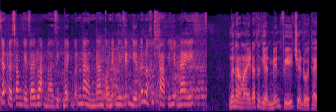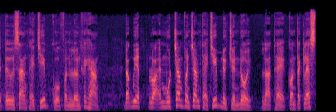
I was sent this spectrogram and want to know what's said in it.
nhất là trong cái giai đoạn mà dịch bệnh vẫn đang đang có những cái diễn biến rất là phức tạp như hiện nay ấy. Ngân hàng này đã thực hiện miễn phí chuyển đổi thẻ từ sang thẻ chip của phần lớn khách hàng. Đặc biệt, loại 100% thẻ chip được chuyển đổi là thẻ contactless,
